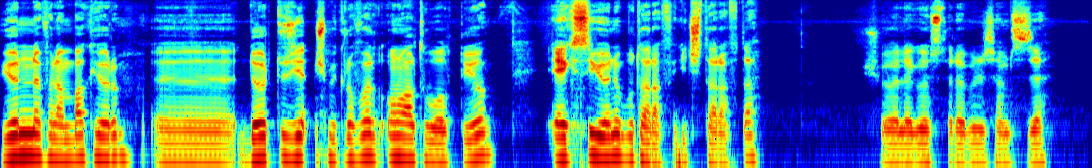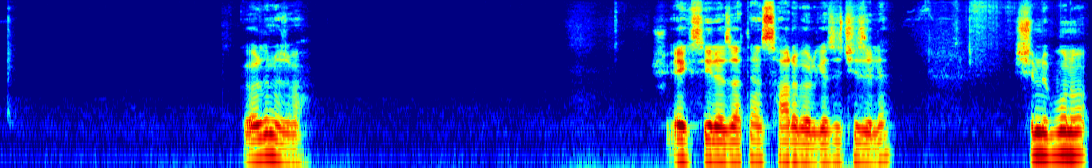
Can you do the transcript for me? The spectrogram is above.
Yönüne falan bakıyorum. E, 470 mikrofarad 16 volt diyor. Eksi yönü bu taraf, iç tarafta. Şöyle gösterebilirsem size. Gördünüz mü? Şu eksiyle zaten sarı bölgesi çizili. Şimdi bunu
